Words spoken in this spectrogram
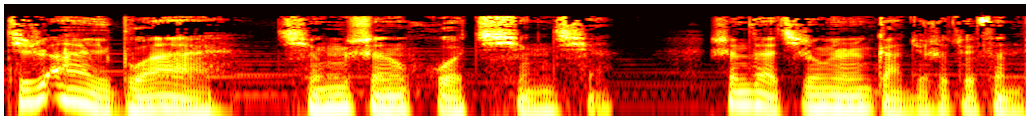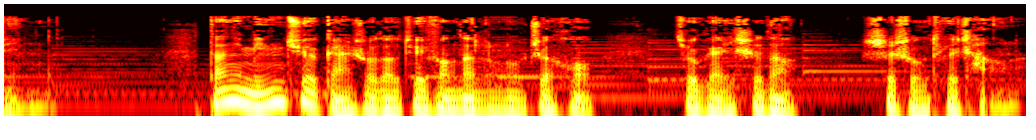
其实，爱与不爱，情深或情浅，身在其中的人感觉是最分明的。当你明确感受到对方的冷落之后，就该意识到时时退场了。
